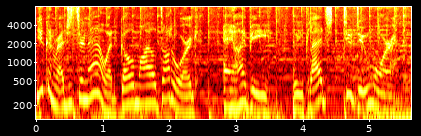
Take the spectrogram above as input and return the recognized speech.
You can register now at goalmile.org. AIB, we pledge to do more.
